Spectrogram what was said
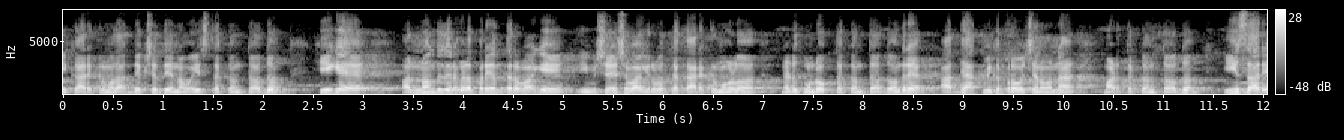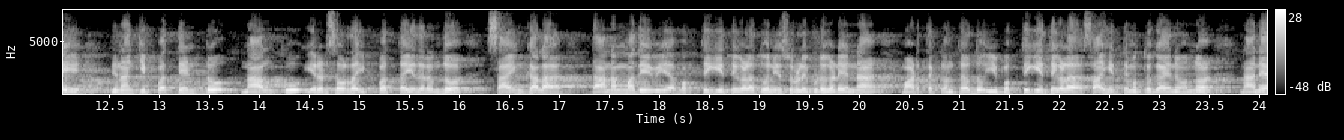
ಈ ಕಾರ್ಯಕ್ರಮದ ಅಧ್ಯಕ್ಷತೆಯನ್ನು ವಹಿಸ್ತಕ್ಕಂಥದ್ದು. ಹೀಗೆ ಹನ್ನೊಂದು ದಿನಗಳ ಪರ್ಯಂತರವಾಗಿ ಈ ವಿಶೇಷವಾಗಿರುವಂಥ ಕಾರ್ಯಕ್ರಮಗಳು ನಡ್ಕೊಂಡು ಹೋಗ್ತಕ್ಕಂಥದ್ದು, ಅಂದರೆ ಆಧ್ಯಾತ್ಮಿಕ ಪ್ರವಚನವನ್ನು ಮಾಡ್ತಕ್ಕಂಥದ್ದು. ಈ ಸಾರಿ ದಿನಾಂಕ ಇಪ್ಪತ್ತೆಂಟು, ನಾಲ್ಕು, ಎರಡು ಸಾವಿರದ ಇಪ್ಪತ್ತೈದರಂದು ಸಾಯಂಕಾಲ ದಾನಮ್ಮ ದೇವಿಯ ಭಕ್ತಿಗೀತೆಗಳ ಧ್ವನಿ ಸುರುಳಿ ಬಿಡುಗಡೆಯನ್ನು ಮಾಡ್ತಕ್ಕಂಥದ್ದು. ಈ ಭಕ್ತಿಗೀತೆಗಳ ಸಾಹಿತ್ಯ ಮತ್ತು ಗಾಯನವನ್ನು ನಾನೇ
